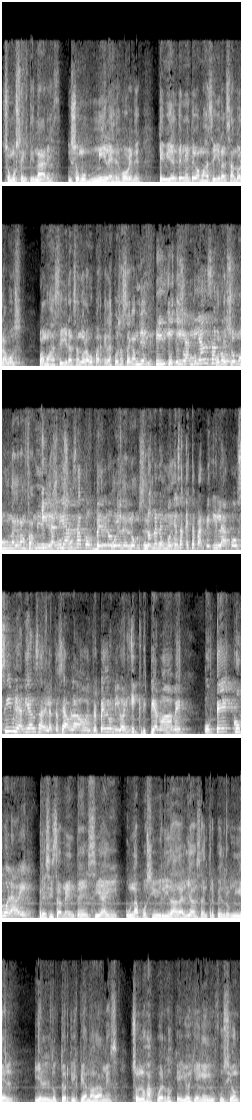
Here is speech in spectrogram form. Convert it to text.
somos centenares y somos miles de jóvenes que evidentemente vamos a seguir alzando la voz. Vamos a seguir alzando la voz para que las cosas se hagan bien. Y- Porque y somos- alianza Porque con- somos una gran familia. Y la Susan. alianza con Pedro Después del 11 no de me junio, respondió esta parte. Y la posible alianza de la que se ha hablado entre Pedro Miguel y Cristiano Adame, ¿usted cómo la ve? Precisamente si hay una posibilidad de alianza entre Pedro Miguel y el doctor Cristiano Adames, son los acuerdos que ellos lleguen en función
